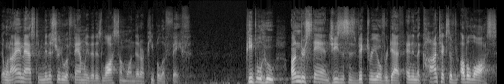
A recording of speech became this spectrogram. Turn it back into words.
than when I am asked to minister to a family that has lost someone that are people of faith. People who understand Jesus' victory over death, and in the context of, of a loss,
